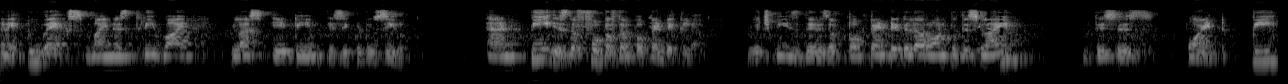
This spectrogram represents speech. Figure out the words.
2x minus 3y plus 18 is equal to 0 and p is the foot of the perpendicular which means there is a perpendicular onto this line. This is point P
